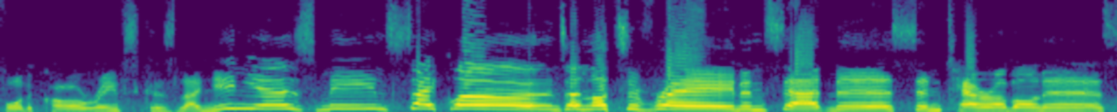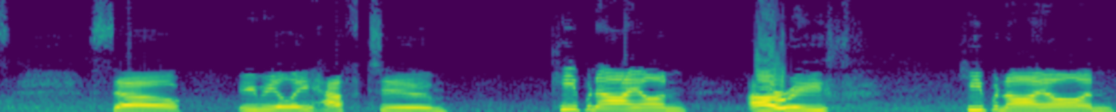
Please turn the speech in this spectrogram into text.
for the coral reefs because La Ninas means cyclones and lots of rain and sadness and terribleness. So we really have to keep an eye on our reef, keep an eye on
